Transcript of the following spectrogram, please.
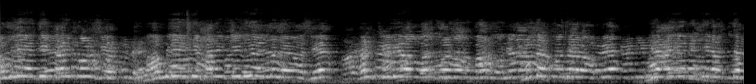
અમલી અધિકારી કોણ છે? અમલી અધિકારી ટીડીઓ જ બનાવ્યા છે. અને ટીડીઓ મુદત વધારો આપે. એ અહીંયા નથી રાખતા.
